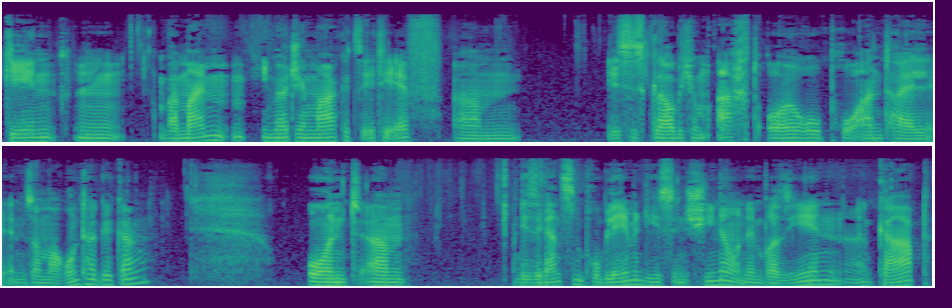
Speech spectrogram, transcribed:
gehen. Mm, bei meinem Emerging Markets ETF ähm, ist es, glaube ich, um 8 Euro pro Anteil im Sommer runtergegangen. Und ähm, diese ganzen Probleme, die es in China und in Brasilien äh, gab,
